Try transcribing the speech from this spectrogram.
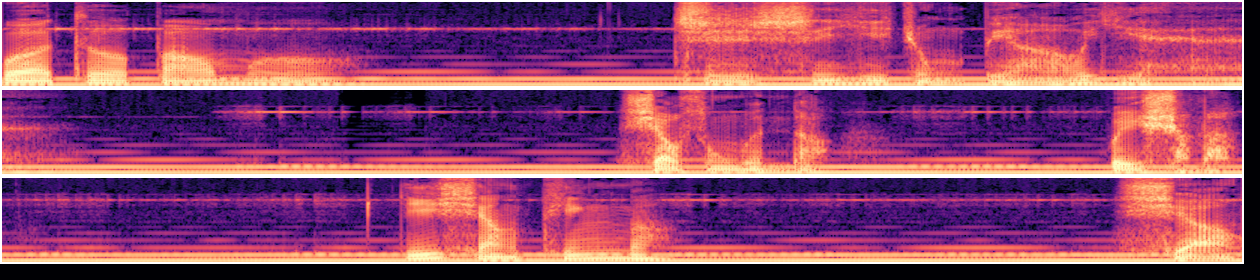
我做保姆只是一种表演。小松问道：“为什么？你想听吗？”想。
